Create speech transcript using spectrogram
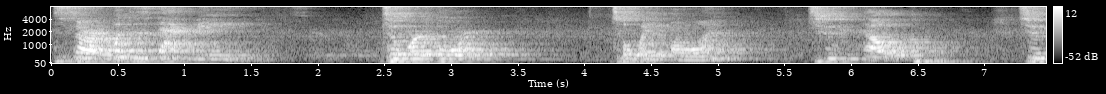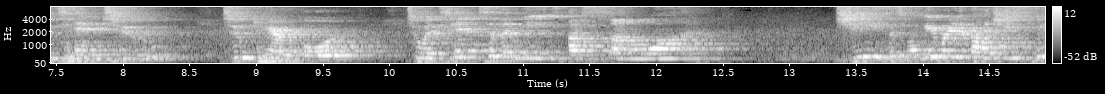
Serve, what does that mean? To work for, to wait on, to help, to tend to, to care for, to attend to the needs of someone. Jesus, when we read about Jesus, we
